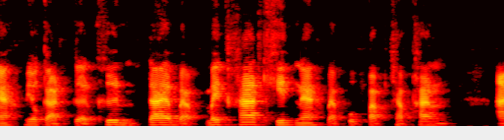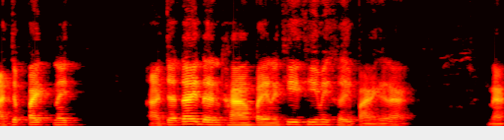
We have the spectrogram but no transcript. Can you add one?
นะมีโอกาสเกิดขึ้นได้แบบไม่คาดคิดนะแบบปุบปับฉับพลัน อาจจะไปในอาจจะได้เดินทางไปในที่ที่ไม่เคยไปก็ได้นะ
